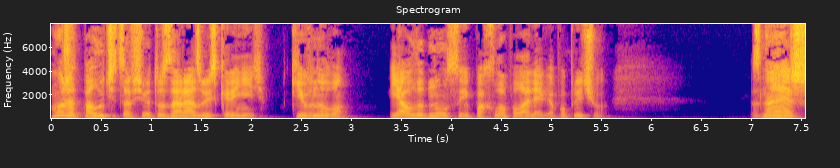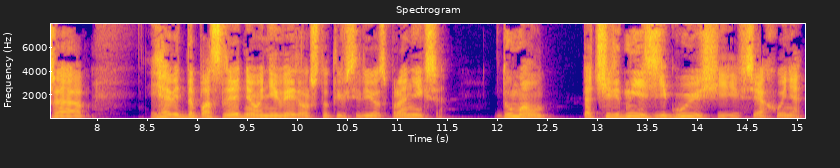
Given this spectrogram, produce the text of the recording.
Может, получится всю эту заразу искоренить, кивнул он. Я улыбнулся и похлопал Олега по плечу. Знаешь, а я ведь до последнего не верил, что ты всерьез проникся. Думал, очередные зигующие и вся хуйня.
